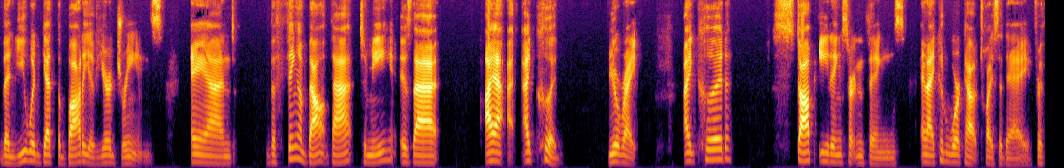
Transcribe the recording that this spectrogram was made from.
then you would get the body of your dreams and the thing about that to me is that i i, I could you're right i could stop eating certain things and I could work out twice a day for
